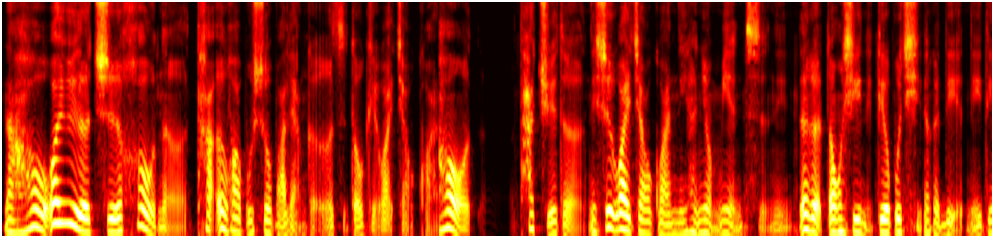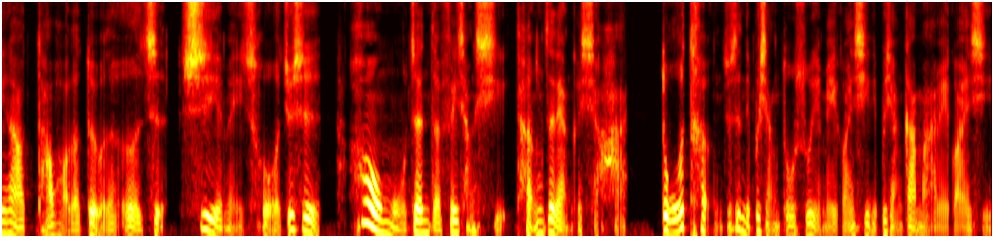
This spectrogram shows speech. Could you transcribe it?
然后外遇了之后呢，他二话不说把两个儿子都给外交官，然后。他觉得你是外交官，你很有面子，你那个东西你丢不起那个脸，你一定要讨好的对我的儿子。是也没错，就是后母真的非常心疼这两个小孩，多疼！就是你不想读书也没关系，你不想干嘛也没关系。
